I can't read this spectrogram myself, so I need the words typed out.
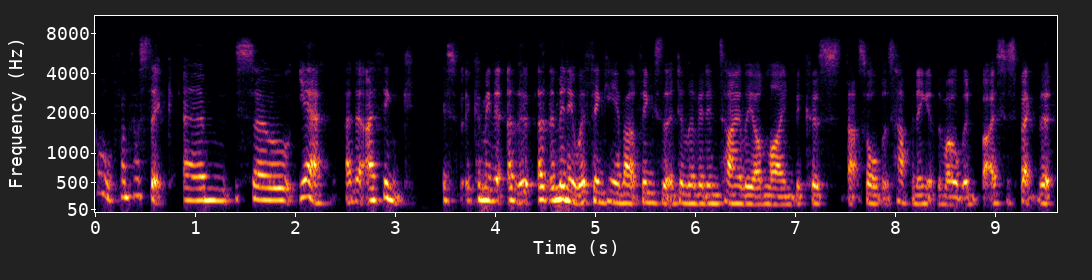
Cool, fantastic. Um, so yeah, and I think it's, I mean, at the, at the minute we're thinking about things that are delivered entirely online because that's all that's happening at the moment. But I suspect that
